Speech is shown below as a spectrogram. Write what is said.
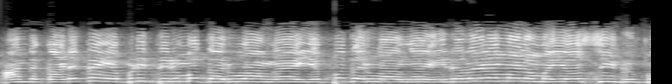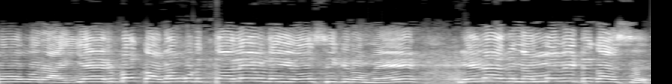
அந்த கடத்தை எப்படி திரும்ப தருவாங்க? எப்ப தருவாங்க? இதை நம்ம நம்ம யோசிச்சுட்டு இருப்போம். ஒரு ஐயாயிரம் ரூபாய் கடன் கொடுத்தாலே இவ்வளவு யோசிக்கிறோமே. ஏன்னா அது நம்ம வீட்டு காசு.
